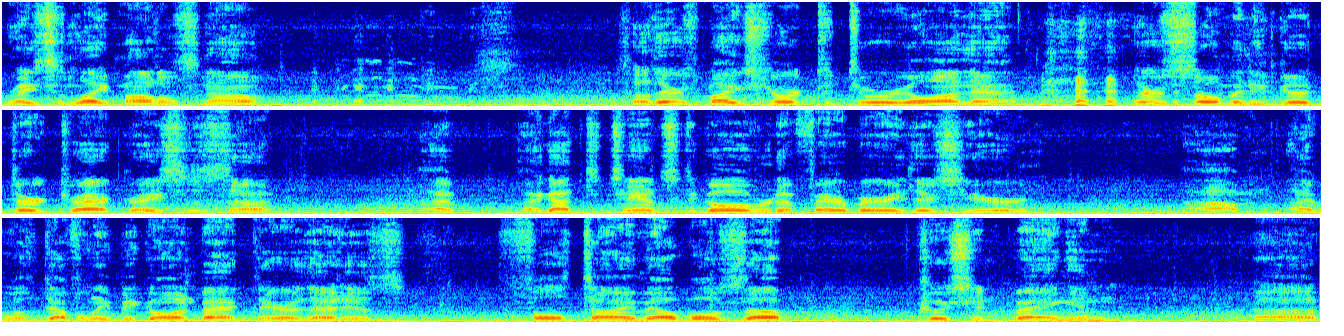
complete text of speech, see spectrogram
racing late models now. So there's my short tutorial on that. There's so many good dirt track races. Uh, I, I got the chance to go over to Fairbury this year. Um, I will definitely be going back there. That is full time elbows up, cushion banging, uh,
